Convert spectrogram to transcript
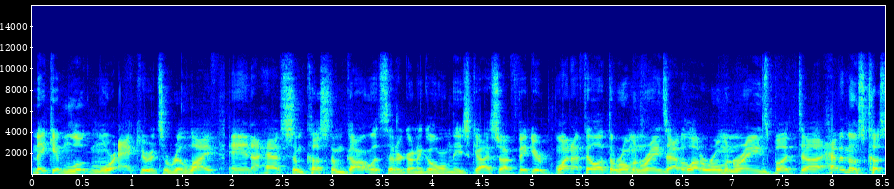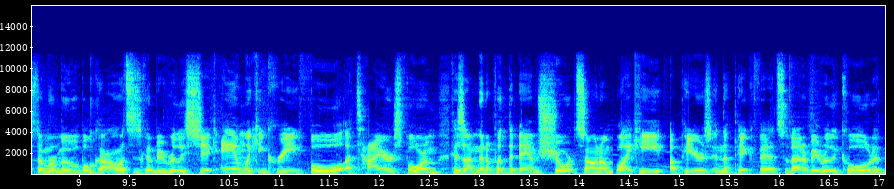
make him look more accurate to real life, and I have some custom gauntlets that are going to go on these guys. So I figured, why not fill out the Roman Reigns? I have a lot of Roman Reigns, but uh, having those custom removable gauntlets is going to be really sick, and we can create full attires for him, because I'm going to put the damn shorts on him like he appears in the pick fed. So that'll be really cool to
